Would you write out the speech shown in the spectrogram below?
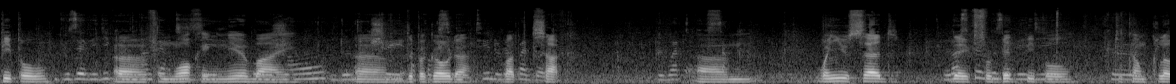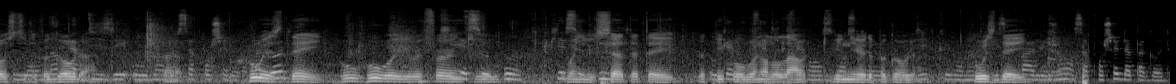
people vous avez dit que uh, l'on from interdisait walking nearby aux gens de marcher um, the à pagoda, proximité de la Wat pagode, Sak. de Wat Sak. Um, when you said they Lorsque vous forbid avez dit people to que come close to the l'on pagoda, interdisait aux gens uh, de s'approcher de la who is pagode, they? Who, who were you qui referring est ce to on Qui est when ce you il said that they, the auquel people vous were not faites allowed référence to be near the lorsque vous pagoda? dites que l'on Who is n'autorisait they? pas les gens à s'approcher de la pagode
